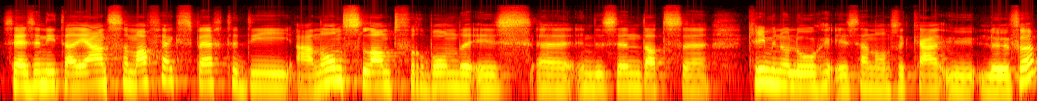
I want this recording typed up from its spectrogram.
Zij is een Italiaanse maffia-experte die aan ons land verbonden is, uh, in de zin dat ze criminologe is aan onze KU Leuven.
